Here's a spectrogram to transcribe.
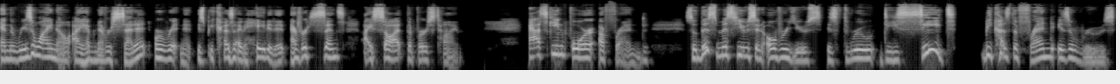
And the reason why I know I have never said it or written it is because I've hated it ever since I saw it the first time. Asking for a friend. So this misuse and overuse is through deceit because the friend is a ruse.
